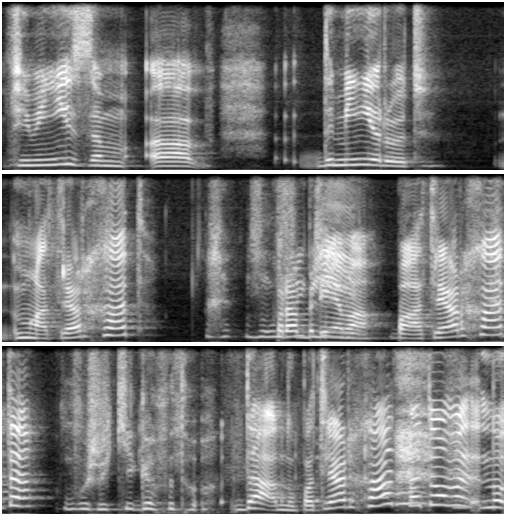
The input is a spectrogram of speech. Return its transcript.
Феминизм э, доминирует матриархат, Мужики. Проблема патриархата. Мужики говно. Да, ну патриархат, потом ну,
